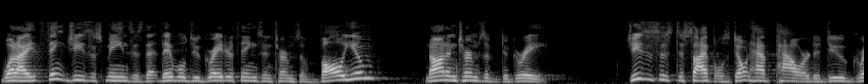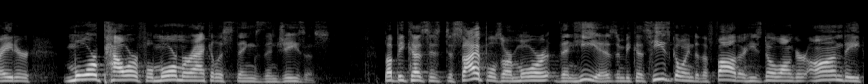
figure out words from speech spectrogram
What I think Jesus means is that they will do greater things in terms of volume, not in terms of degree. Jesus' disciples don't have power to do greater, more powerful, more miraculous things than Jesus. But because his disciples are more than he is, and because he's going to the Father, he's no longer on the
